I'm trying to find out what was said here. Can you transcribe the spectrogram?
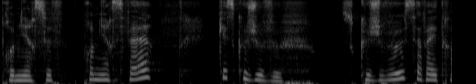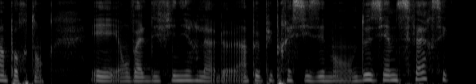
Première sphère, qu'est-ce que je veux? Ce que je veux, ça va être important. Et on va le définir là, un peu plus précisément. Deuxième sphère, c'est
